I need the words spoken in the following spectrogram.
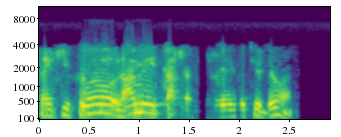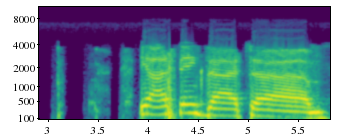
Thank you for Well, I mean, what you're doing. Yeah, I think that um,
